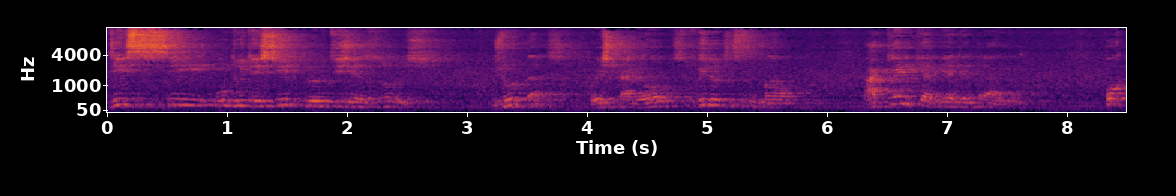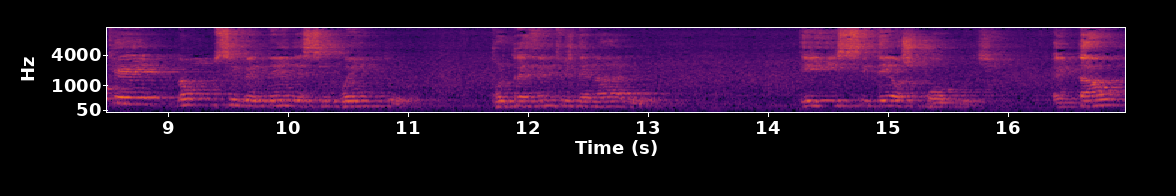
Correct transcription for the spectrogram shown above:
disse um dos discípulos de Jesus, Judas, o Iscariotes, filho de Simão, aquele que havia de trair, por que não se vender esse unguento por 300 denários e se dê aos pobres? Então,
